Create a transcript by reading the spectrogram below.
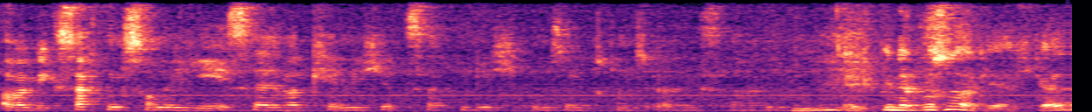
Aber wie gesagt, ein Sommelier selber kenne ich jetzt halt nicht, muss ich ganz ehrlich sagen. Mhm, ich bin ja bloß neugierig, gell?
